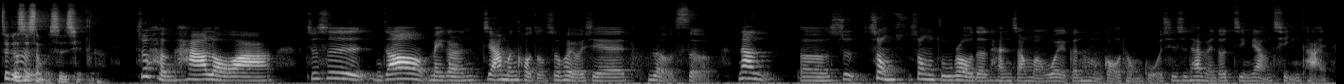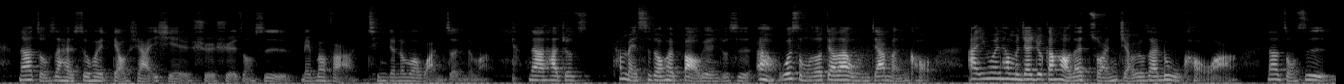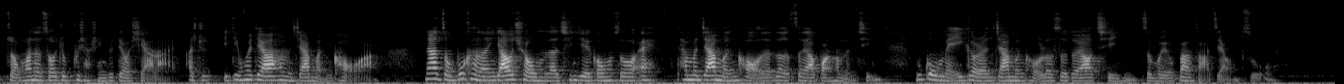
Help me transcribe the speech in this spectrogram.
这个是什么事情呢？就很哈喽啊，就是你知道，每个人家门口总是会有一些垃圾，那。呃，是送送猪肉的摊商们，我也跟他们沟通过，其实他们都尽量清开，那总是还是会掉下一些屑屑，总是没办法清的那么完整的嘛。那他就他每次都会抱怨，就是啊，为什么都掉在我们家门口啊？因为他们家就刚好在转角，又在路口啊，那总是转弯的时候就不小心就掉下来啊，就一定会掉到他们家门口啊。那总不可能要求我们的清洁工说，哎、欸，他们家门口的垃圾要帮他们清。如果每一个人家门口垃圾都要清，怎么有办法这样做？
